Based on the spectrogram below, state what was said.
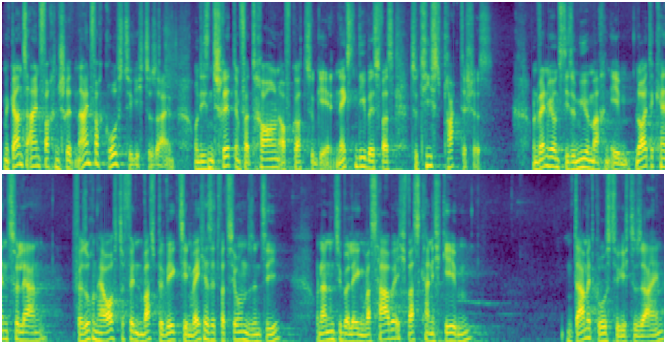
Mit ganz einfachen Schritten, einfach großzügig zu sein und diesen Schritt im Vertrauen auf Gott zu gehen. Nächstenliebe ist was zutiefst Praktisches. Und wenn wir uns diese Mühe machen, eben Leute kennenzulernen, versuchen herauszufinden, was bewegt sie, in welcher Situation sind sie, und dann uns überlegen, was habe ich, was kann ich geben, und damit großzügig zu sein,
